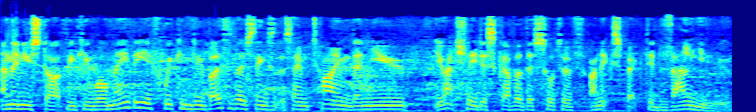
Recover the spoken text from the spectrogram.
And then you start thinking, well, maybe if we can do both of those things at the same time, then you, you actually discover this sort of unexpected value.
